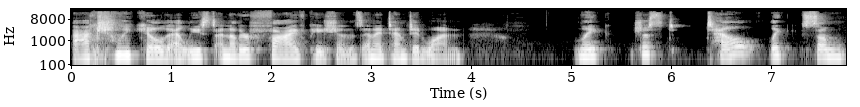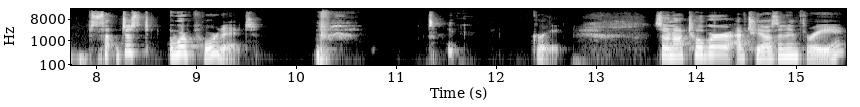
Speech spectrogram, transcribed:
actually killed at least another five patients and attempted one. Like, just tell, like, some, some just report it. Great. So in October of 2003,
